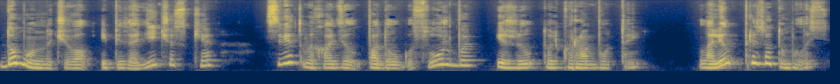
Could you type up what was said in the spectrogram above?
Дома он ночевал эпизодически, Свет выходил по долгу службы и жил только работой. Лалил призадумалась,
